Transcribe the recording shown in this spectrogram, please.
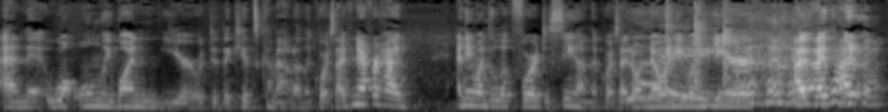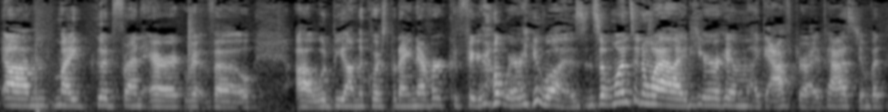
and it, well, only one year did the kids come out on the course. I've never had anyone to look forward to seeing on the course. I don't know anyone here. I, I've had um, my good friend Eric Ritvo uh, would be on the course, but I never could figure out where he was. And so once in a while I'd hear him like after I passed him, but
